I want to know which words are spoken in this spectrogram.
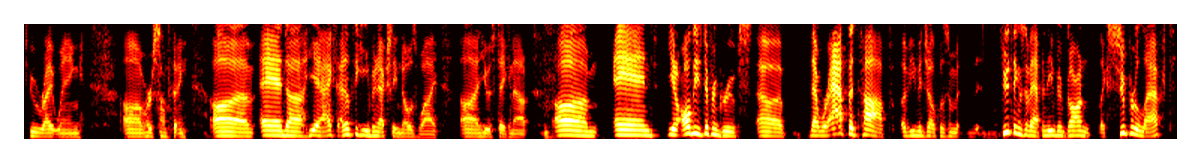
too right wing, um, or something. Um, and uh, yeah, actually, I don't think he even actually knows why uh, he was taken out. Um, and you know, all these different groups uh, that were at the top of evangelicalism. Two things have happened: they've either gone like super left,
